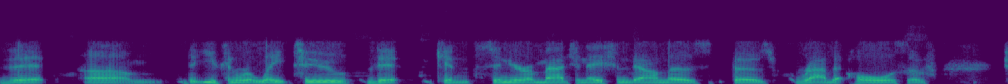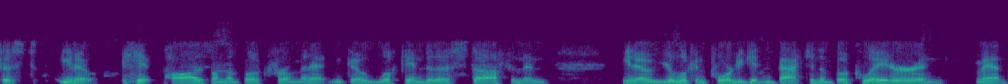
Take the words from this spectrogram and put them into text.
that um, that you can relate to, that can send your imagination down those those rabbit holes of just you know hit pause on the book for a minute and go look into this stuff and then you know you're looking forward to getting back to the book later. And man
